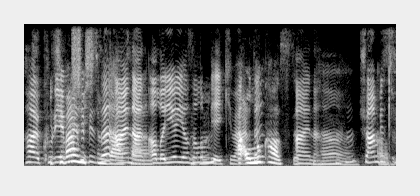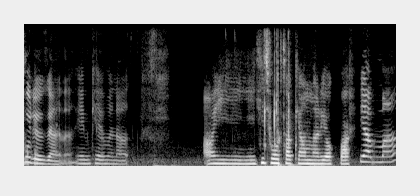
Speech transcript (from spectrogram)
Hayır kuru İki yemişi vermiştim bize zaten. aynen alayı yazalım diye 2 verdi. Ha, onu kastettim. Aynen. Ha. Hı hı. Şu an biz Anladım. fullüz yani. Yeni kelime lazım. Ay hiç ortak yanları yok bak. Yapma.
